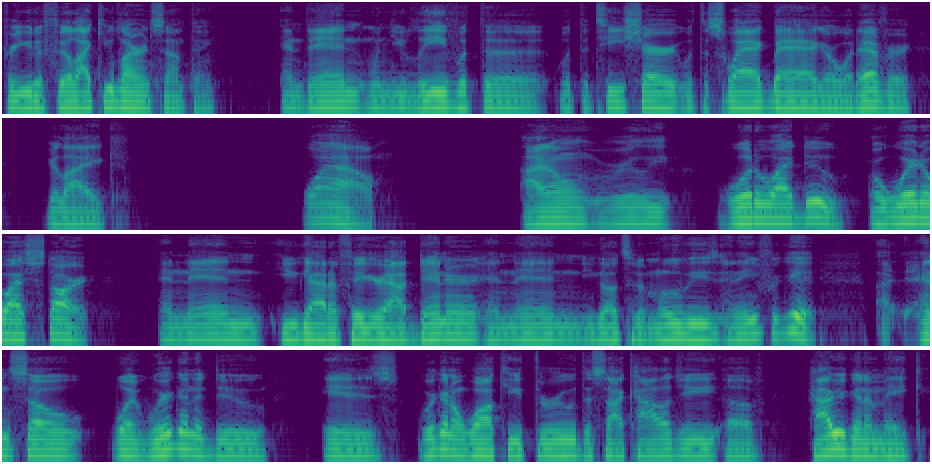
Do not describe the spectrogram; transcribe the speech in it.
for you to feel like you learned something. And then when you leave with the with the t-shirt, with the swag bag or whatever, you're like, "Wow. I don't really what do I do? Or where do I start?" And then you got to figure out dinner and then you go to the movies and then you forget. And so what we're going to do is we're going to walk you through the psychology of how you're going to make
